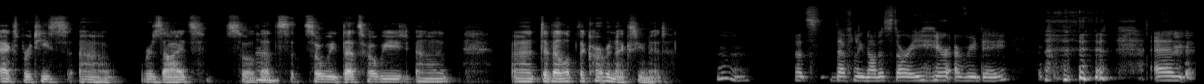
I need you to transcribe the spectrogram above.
expertise uh, resides. So mm. that's so we that's how we uh, uh, developed the CarbinX unit. Hmm. That's definitely not a story you hear every day. and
